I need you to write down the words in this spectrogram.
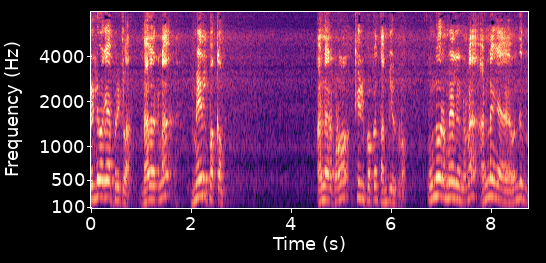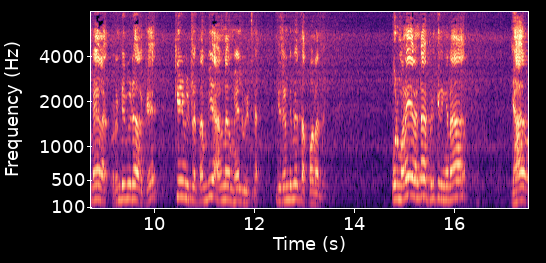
ரெண்டு வகையாக பிரிக்கலாம். மேலே இருக்குன்னா மேல் பக்கம் அண்ணன் இருக்கணும் கீழ் பக்கம் தம்பி இருக்கணும். இன்னொரு மேல் என்னென்னா அண்ணன் வந்து மேலே ரெண்டு வீடாக இருக்குது கீழ் வீட்டில் தம்பி அண்ணன் மேல் வீட்டில். இது ரெண்டுமே தப்பானது. ஒரு மனையை ரெண்டாக பிரிக்கிறீங்கன்னா யார்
